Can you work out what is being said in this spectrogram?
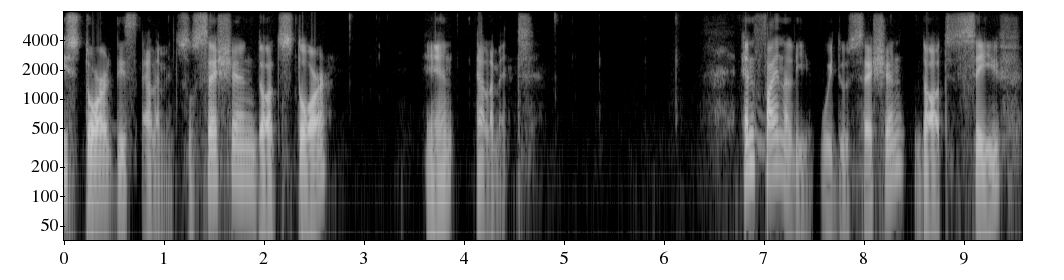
store this element. So session dot store and element. And finally, we do session.save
